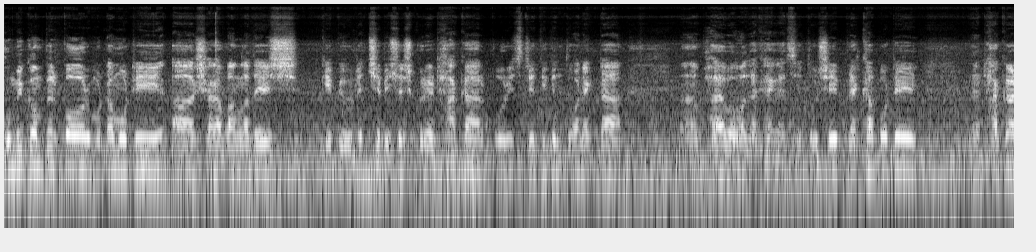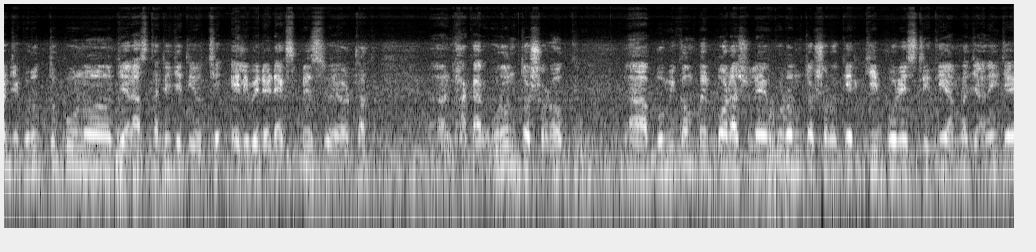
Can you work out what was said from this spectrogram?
ভূমিকম্পের পর মোটামুটি সারা বাংলাদেশ কেঁপে উঠেছে, বিশেষ করে ঢাকার পরিস্থিতি কিন্তু অনেকটা ভয়াবহ দেখা গেছে। তো সেই প্রেক্ষাপটে ঢাকার যে গুরুত্বপূর্ণ যে রাস্তাটি, যেটি হচ্ছে এলিভেটেড এক্সপ্রেসওয়ে অর্থাৎ ঢাকার উড়ন্ত সড়ক ভূমিকম্পের পর আসলে উড়ন্ত সড়কের কি পরিস্থিতি? আমরা জানি যে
